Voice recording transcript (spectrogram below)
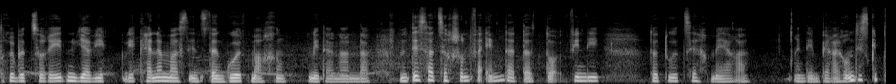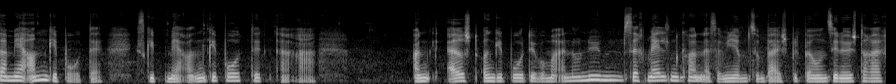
darüber zu reden, wie wir, wir können es uns dann gut machen miteinander. Und das hat sich schon verändert. Da, da finde ich, da tut sich mehr in dem Bereich. Und es gibt auch mehr Angebote. Es gibt mehr Angebote, äh, an Erstangebote, wo man anonym sich melden kann. Also wir haben zum Beispiel bei uns in Österreich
